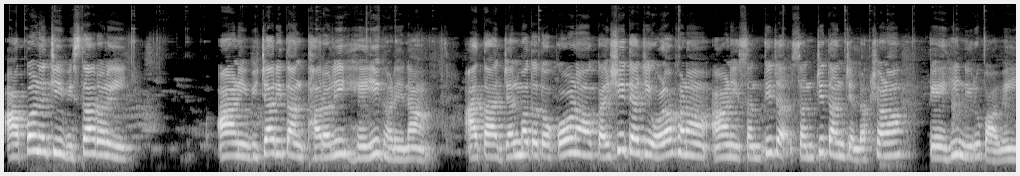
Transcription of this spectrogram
आपणची विस्तारली आणि विचारितान थारली हेही घडेना. आता जन्मत तो कोण कैशी त्याची ओळखणं आणि संतिच संचितांचे लक्षणं तेही निरूपावे.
